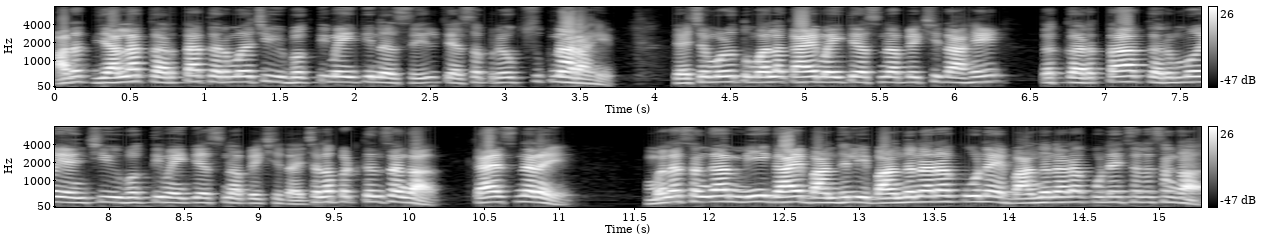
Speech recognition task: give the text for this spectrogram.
आता याला कर्ता कर्माची विभक्ती माहिती नसेल त्याचा प्रयोग चुकणार आहे. त्याच्यामुळे तुम्हाला काय माहिती असणं अपेक्षित आहे? तर कर्ता कर्म यांची विभक्ती माहिती असणं अपेक्षित आहे. चला पटकन सांगा. काय असणार आहे? मला सांगा मी गाय बांधली बांधणारा कोण आहे? बांधणारा कोण आहे? चला सांगा.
